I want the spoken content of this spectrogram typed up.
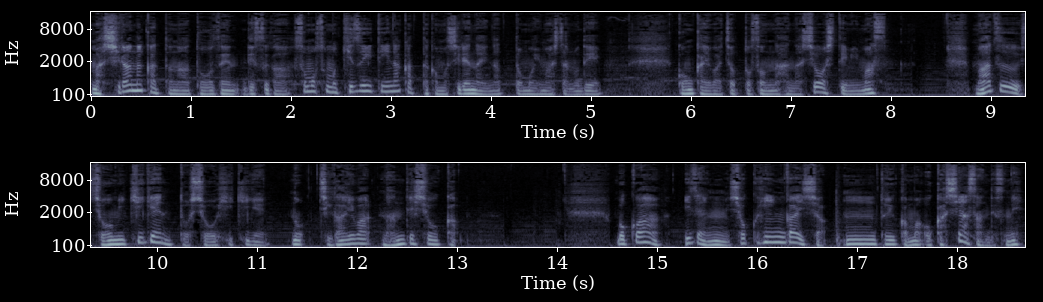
まあ、知らなかったのは当然ですが、そもそも気づいていなかったかもしれないなって思いましたので、今回はちょっとそんな話をしてみます。まず、賞味期限と消費期限の違いは何でしょうか？僕は以前食品会社、うんというかまあお菓子屋さんですね、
